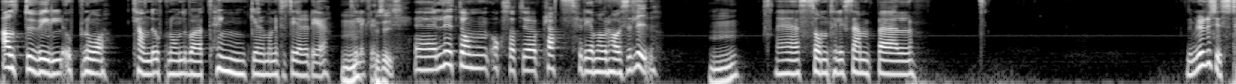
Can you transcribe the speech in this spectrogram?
allt du vill uppnå kan du uppnå om du bara tänker och manifesterar det mm, tillräckligt. Precis. Eh, lite om också att göra plats för det man vill ha i sitt liv. Mm. Eh, som till exempel... Nu blev det tyst.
